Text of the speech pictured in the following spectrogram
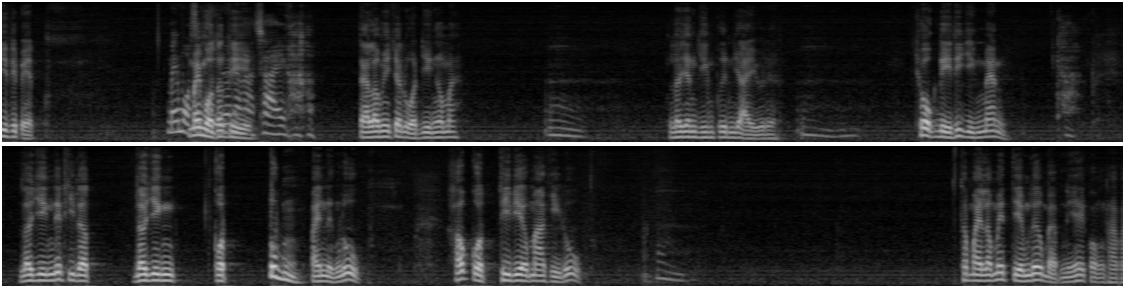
21 ไม่หมดไม่หมดสัสักทีด้วยนะคะใช่ค่ะ แต่เรามีจรวดยิงเขาไหมอืมเรายังยิงปืนใหญ่อยู่เลยโชคดีที่ยิงแม่นค่ะเรายิงได้ทีละเรายิงกดตุ้มไปหนึ่งลูก เขากดทีเดียวมากี่ลูกทำไมเราไม่เตรียมเรื่องแบบนี้ให้กองทัพ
